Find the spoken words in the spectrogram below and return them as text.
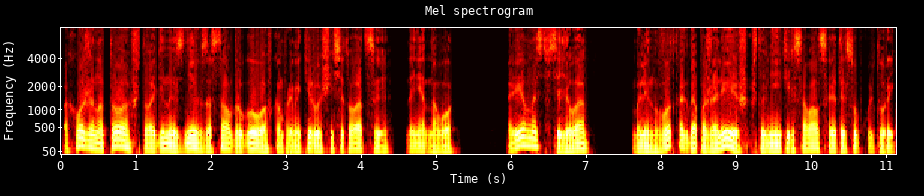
Похоже на то, что один из них застал другого в компрометирующей ситуации, да ни одного. Ревность, все дела. Блин, вот когда пожалеешь, что не интересовался этой субкультурой.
